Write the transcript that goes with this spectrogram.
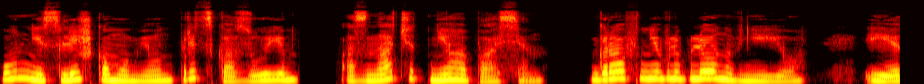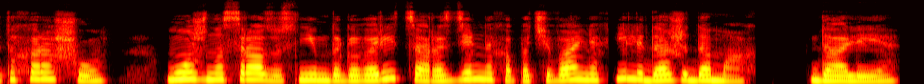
он не слишком умен, предсказуем, а значит, не опасен. Граф не влюблен в нее, и это хорошо. Можно сразу с ним договориться о раздельных опочивальнях или даже домах. Далее.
